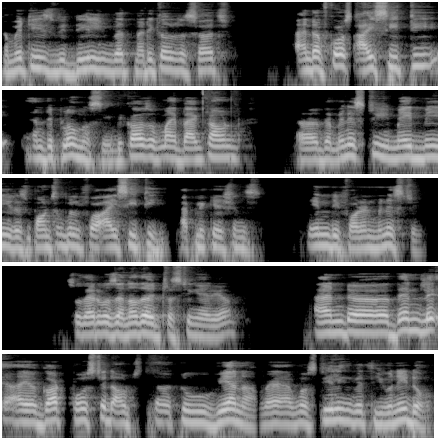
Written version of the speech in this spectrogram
committees with dealing with medical research, and of course ICT and diplomacy. Because of my background, uh, the ministry made me responsible for ICT applications in the foreign ministry. So that was another interesting area. And uh, then I got posted out uh, to Vienna, where I was dealing with UNIDO.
